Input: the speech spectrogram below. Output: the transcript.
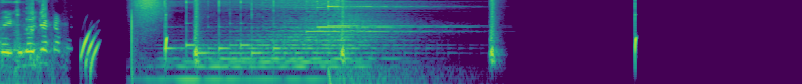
আলাইকুম কার কার এগুলো যে একটা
